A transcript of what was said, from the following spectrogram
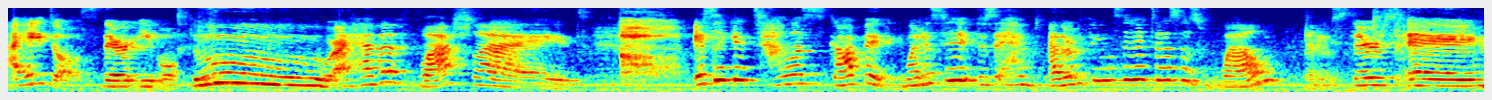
I hate dolls. They're evil. Ooh, I have a flashlight. Oh, It's like a telescopic. What is it? Does it have other things that it does as well? There's a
